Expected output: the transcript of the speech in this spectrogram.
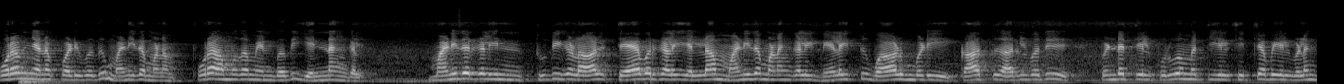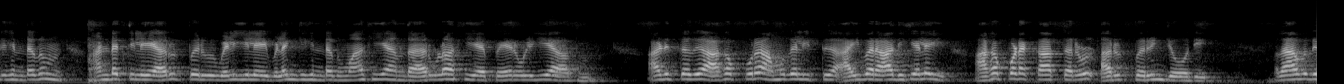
புறம் எனப்படுவது மனித மனம் புற அமுதம் என்பது எண்ணங்கள். மனிதர்களின் துதிகளால் தேவர்களை எல்லாம் மனித மனங்களில் நிலைத்து வாழும்படி காத்து அருள்வது பிண்டத்தில் புருவமத்தியில் சிற்றபையில் விளங்குகின்றதும் அண்டத்திலே அருட்பெருவு வெளியிலே விளங்குகின்றதுமாகிய அந்த அருளாகிய பேரொழியே ஆகும். அடுத்தது அகப்புற அமுதலித்து ஐவராதிகளை அகப்பட காத்தருள் அருட்பெருஞ்சோதி. அதாவது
